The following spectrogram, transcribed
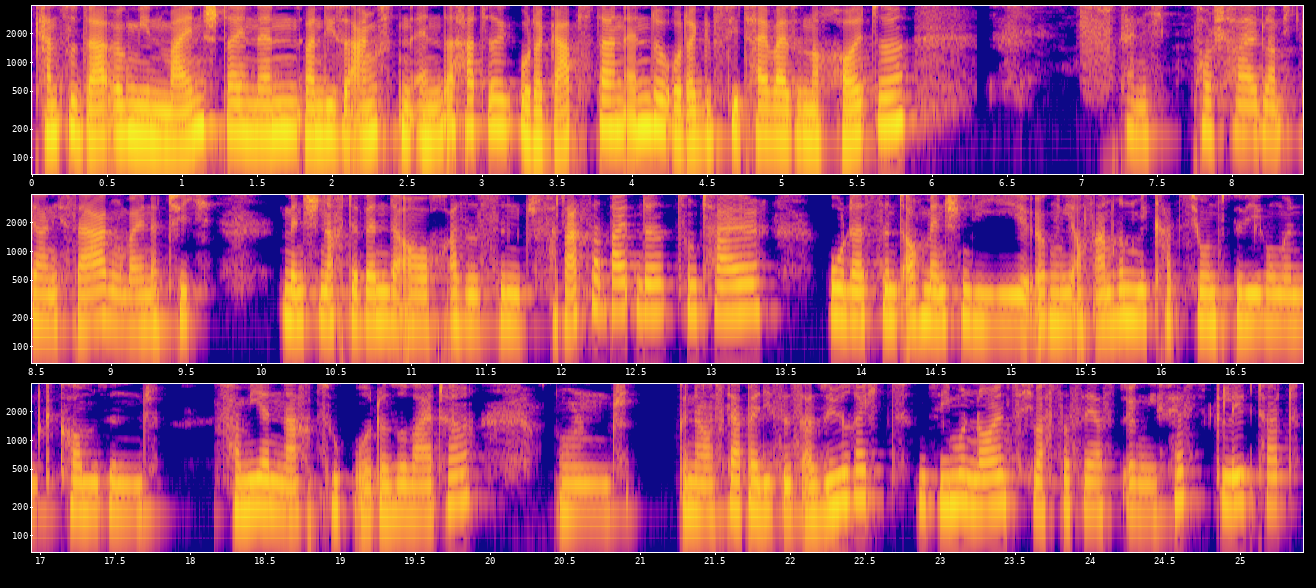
Kannst du da irgendwie einen Meilenstein nennen, wann diese Angst ein Ende hatte? Oder gab es da ein Ende oder gibt es die teilweise noch heute? Kann ich pauschal, glaube ich, gar nicht sagen, weil natürlich Menschen nach der Wende auch, also es sind Vertragsarbeitende zum Teil, oder es sind auch Menschen, die irgendwie aus anderen Migrationsbewegungen gekommen sind, Familiennachzug oder so weiter. Und genau, es gab ja dieses Asylrecht 97, was das erst irgendwie festgelegt hat.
